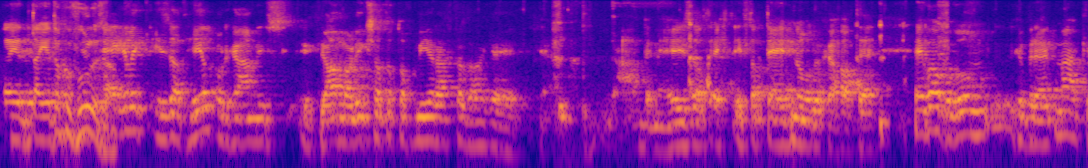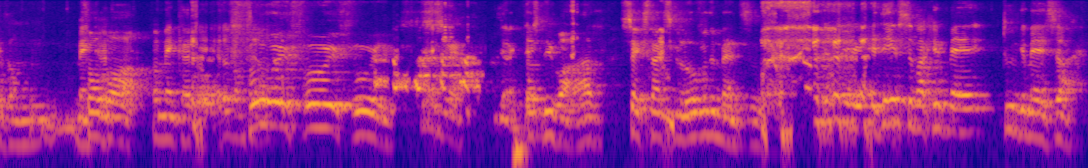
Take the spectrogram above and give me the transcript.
je, dat, je, toch gevoelens had. Eigenlijk is dat heel organisch. Ja, maar ik zat er toch meer achter dan jij. Ja, bij mij is dat echt, heeft dat tijd nodig gehad. Hè. Hij wou gewoon gebruik maken van mijn, van, van mijn carrière. Foei, foei, foei. dat is niet waar. Seks gelovende mensen. Het eerste wat je mij, toen je mij zag.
